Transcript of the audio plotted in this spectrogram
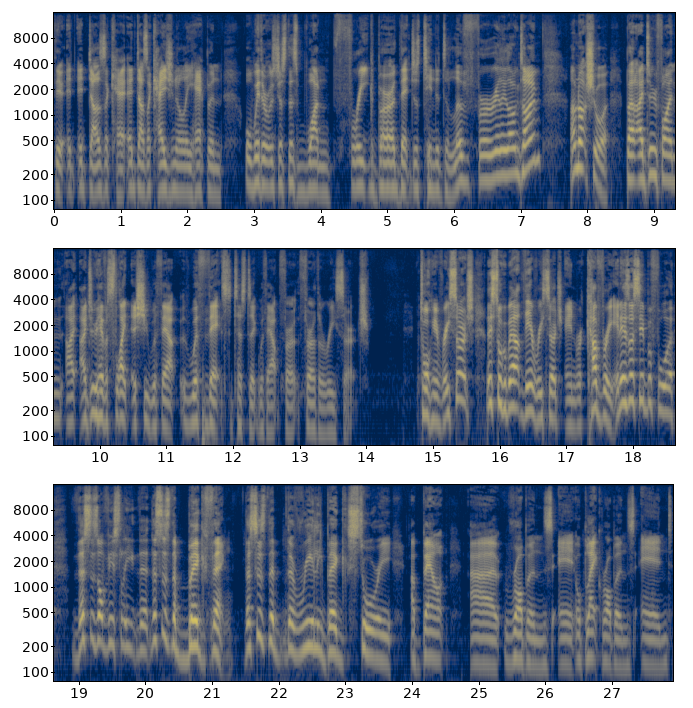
there, it, it does it does occasionally happen, or whether it was just this one freak bird that just tended to live for a really long time. I'm not sure, but I do find I, I do have a slight issue without with that statistic without further research. Talking of research, let's talk about their research and recovery. And as I said before, this is obviously the this is the big thing. This is the the really big story about uh, robins and or black robins and,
